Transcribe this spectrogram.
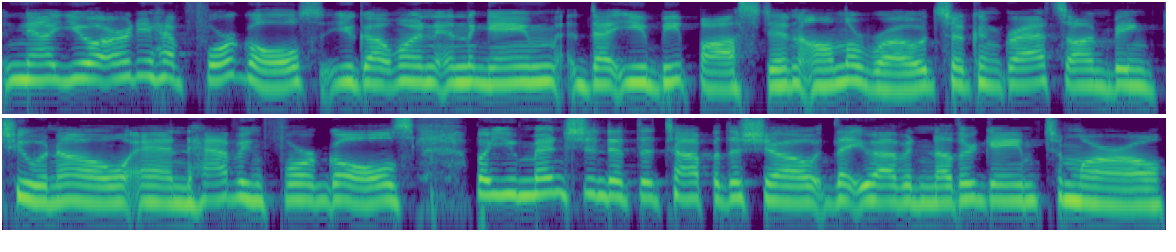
Now you already have four goals. You got one in the game that you beat Boston on the road. So congrats on being 2 and 0 and having four goals. But you mentioned at the top of the show that you have another game tomorrow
